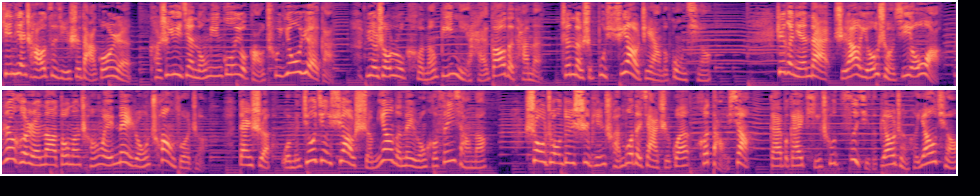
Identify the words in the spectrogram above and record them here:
天天嘲自己是打工人，可是遇见农民工又搞出优越感，月收入可能比你还高的他们。真的是不需要这样的共情。这个年代，只要有手机有网，任何人呢都能成为内容创作者。但是，我们究竟需要什么样的内容和分享呢？受众对视频传播的价值观和导向，该不该提出自己的标准和要求？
